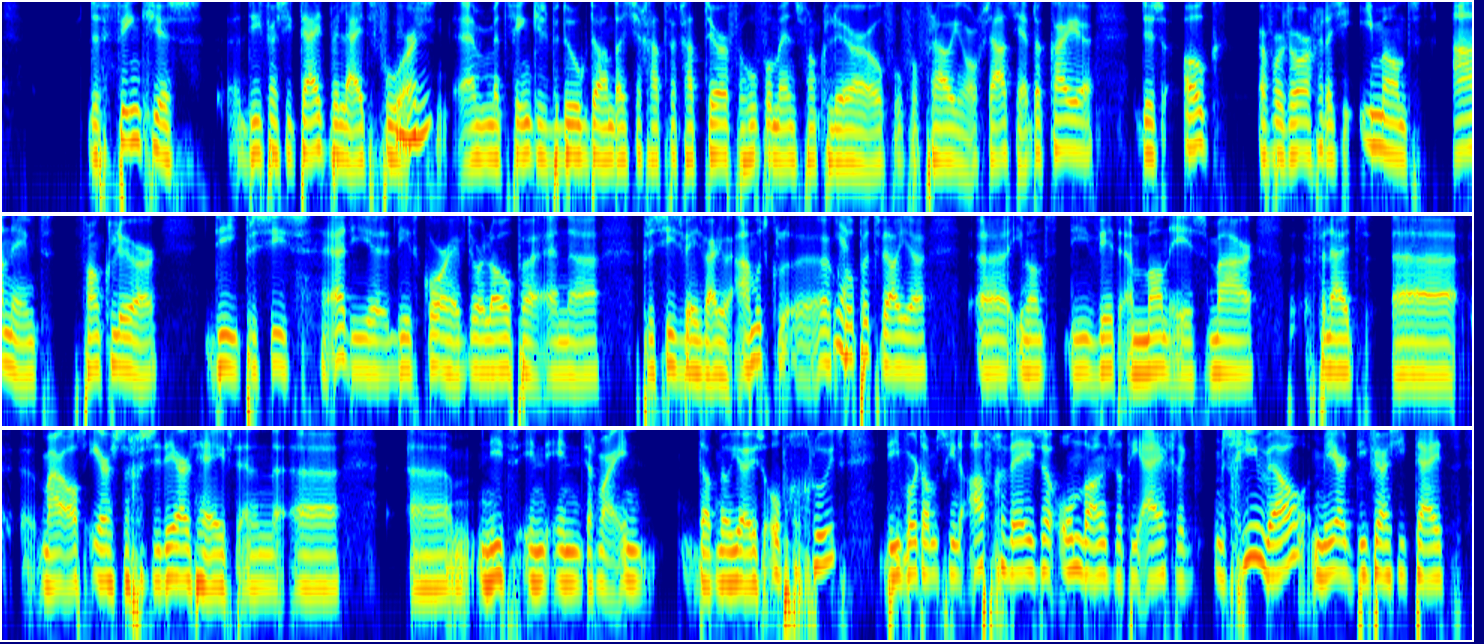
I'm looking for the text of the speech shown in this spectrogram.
de vinkjes diversiteitsbeleid voert. Mm -hmm. En met vinkjes bedoel ik dan dat je gaat, gaat turven hoeveel mensen van kleur of hoeveel vrouwen in je organisatie hebt. Dan kan je dus ook ervoor zorgen dat je iemand aanneemt van kleur die precies, hè, die, die het core heeft doorlopen en uh, precies weet waar hij aan moet kl uh, kloppen. Terwijl je uh, iemand die wit en man is, maar vanuit, maar als eerste gestudeerd heeft en um, niet in, in, zeg maar, in dat milieu is opgegroeid, die wordt dan misschien afgewezen, ondanks dat die eigenlijk misschien wel meer diversiteit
